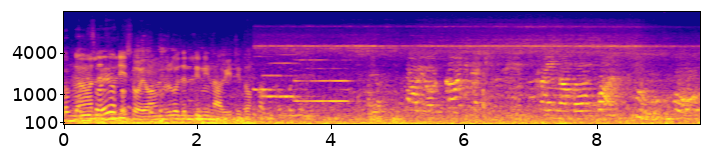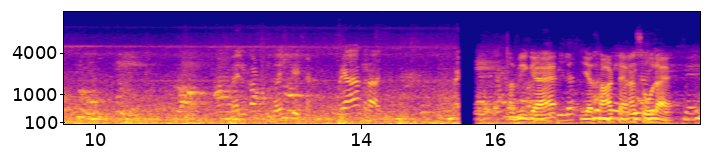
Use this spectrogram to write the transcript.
तुम जल्दी सोए हो जल्दी सोया हूँ। मेरे को जल्दी नींद आ गई थी तो welcome to the station Prayagraj अभी क्या है, यथार्थ है ना, सो रहा है।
